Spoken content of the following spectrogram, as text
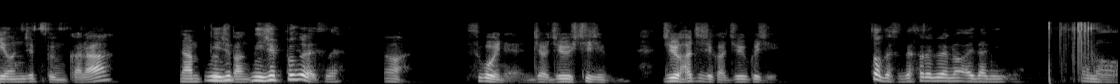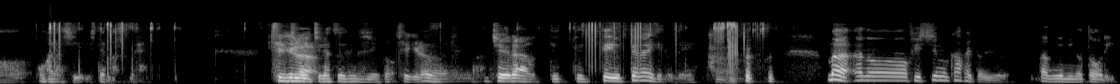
40分から何分 20, 番組？20分ぐらいですね。あすごいね。じゃあ17時、18時から19時。そうですね。それぐらいの間に、あのお話ししてますね。チェキラ11月25。チェキラウうんチェラウって言ってって言ってないけどね。まあ、あのフィッシングカフェという番組の通り、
